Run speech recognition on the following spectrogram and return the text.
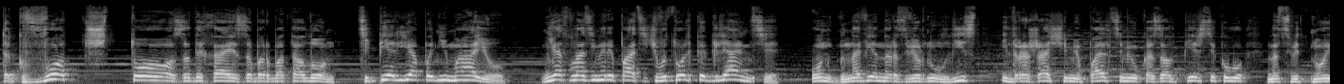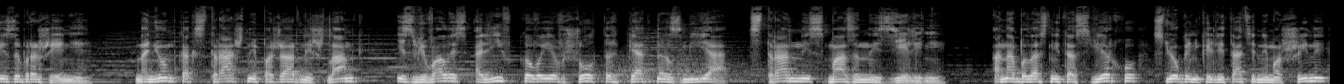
«Так вот что!» – задыхаясь, забормотал он. «Теперь я понимаю! Нет, Владимир Ипатьевич, вы только гляньте!» Он мгновенно развернул лист и дрожащими пальцами указал Персикову на цветное изображение. На нем, как страшный пожарный шланг, извивалась оливковая в желтых пятнах змея, странной смазанной зелени. Она была снята сверху с легонькой летательной машины,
